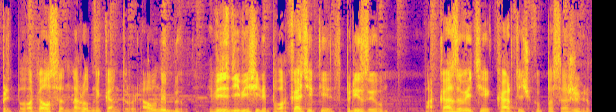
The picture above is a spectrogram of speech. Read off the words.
Предполагался народный контроль, а он и был. Везде висели плакатики с призывом Показывайте карточку пассажирам.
